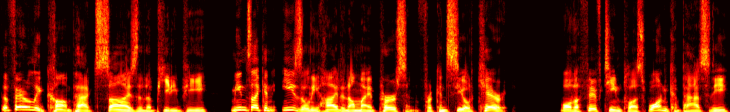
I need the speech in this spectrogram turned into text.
The fairly compact size of the PDP means I can easily hide it on my person for concealed carry, while the 15 plus 1 capacity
